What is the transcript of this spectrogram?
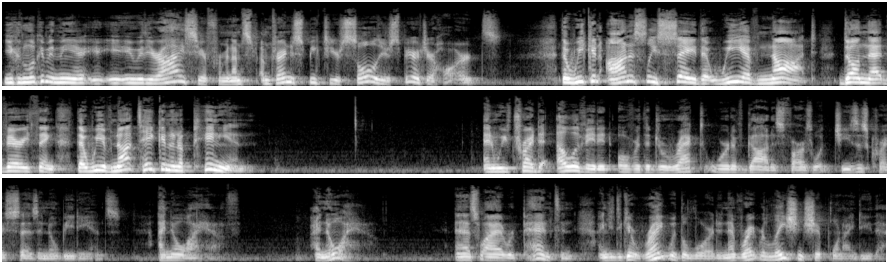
you can look at me with your eyes here for a minute. I'm, I'm trying to speak to your soul, your spirit, your hearts. That we can honestly say that we have not done that very thing, that we have not taken an opinion and we've tried to elevate it over the direct word of God as far as what Jesus Christ says in obedience. I know I have. I know I have. And that's why I repent and I need to get right with the Lord and have right relationship when I do that.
